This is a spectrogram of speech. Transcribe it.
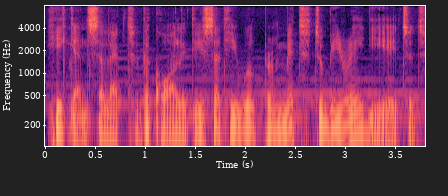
He can select the qualities that he will permit to be radiated.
